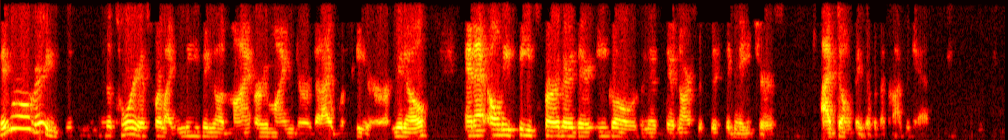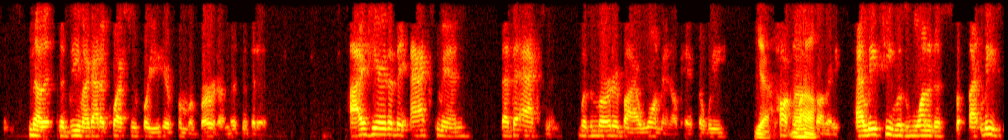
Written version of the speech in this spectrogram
they were all very notorious for like leaving a, mi- a reminder that I was here, you know, and that only feeds further their egos and their, their narcissistic natures. I don't think it was a copycat. Now, Nadim, I got a question for you here from Roberta. Listen to this. I hear that the Axeman, that the Axeman was murdered by a woman. Okay, so we Yeah. talked about Uh-huh. this already. At least he was one of the at least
